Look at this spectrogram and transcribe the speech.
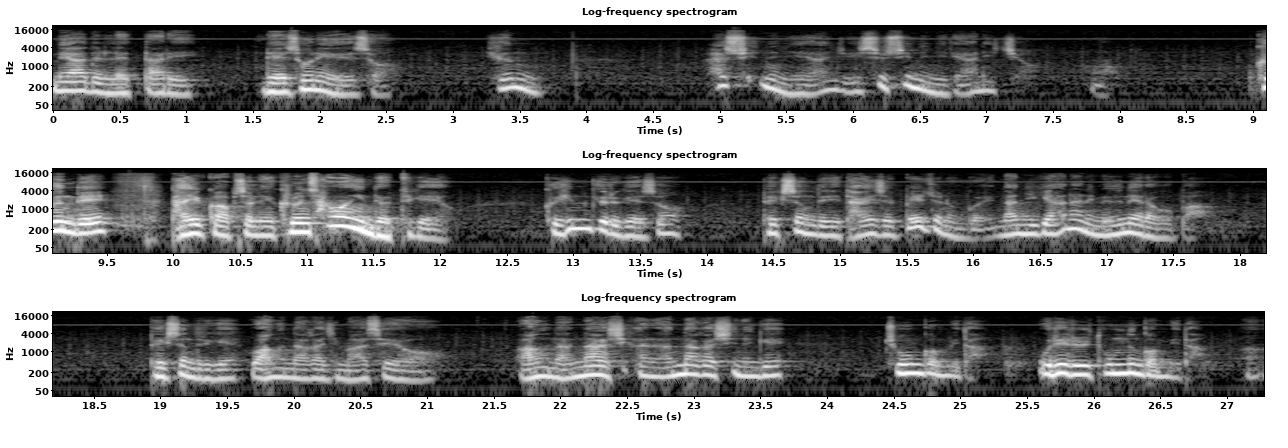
내 아들 내 딸이 내 손에 의해서 이건 할 수 있는 일이 아니죠. 있을 수 있는 일이 아니죠. 어. 그런데 다윗과 압살롬이 그런 상황인데 어떻게 해요? 그 힘겨루기에서 백성들이 다윗을 빼주는 거예요. 난 이게 하나님의 은혜라고 봐. 백성들에게 왕은 나가지 마세요. 왕은 안 나가시는 안 나가시는 게 좋은 겁니다. 우리를 돕는 겁니다. 어.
